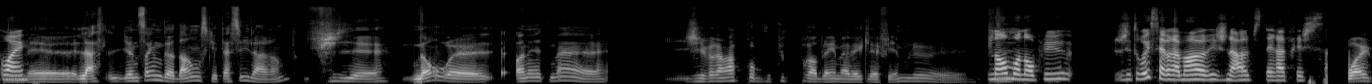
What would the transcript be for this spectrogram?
Ouais. Mais euh, il y a une scène de danse qui est assez hilarante. Puis, euh, non, honnêtement, j'ai vraiment pas beaucoup de problèmes avec le film. Là. Non, moi non plus. J'ai trouvé que c'était vraiment original puis c'était rafraîchissant. Ouais,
